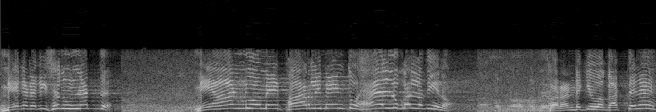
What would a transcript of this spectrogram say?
මේකට විසඳුම් නැද්ද? මේ ආණ්ඩුව මේ පාර්ලිමේන්තු හැල්ලු කරලා තියෙනවා. කරන්න කිව්ව ගත්තේ නැහැ.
